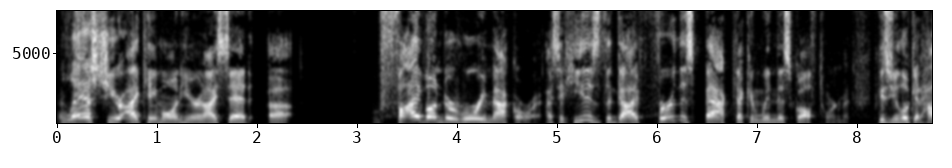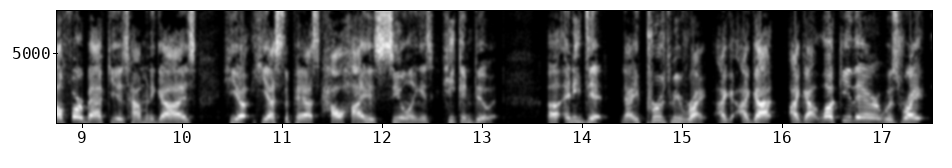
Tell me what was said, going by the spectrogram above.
last year I came on here and I said uh, five under Rory McIlroy. I said he is the guy furthest back that can win this golf tournament because you look at how far back he is, how many guys he he has to pass, how high his ceiling is. He can do it, uh, and he did. Now he proved me right. I, I got I got lucky there. It was right.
